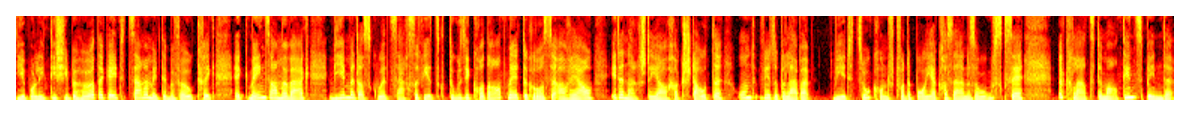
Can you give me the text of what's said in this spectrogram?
Die politische Behörde geht zusammen mit der Bevölkerung einen gemeinsamen Weg, wie man das gut 46.000 Quadratmeter große Areal in den nächsten Jahren gestalten und wiederbeleben kann. Wie die Zukunft der Boja-Kaserne so aussehen, erklärt Martin Spinde.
